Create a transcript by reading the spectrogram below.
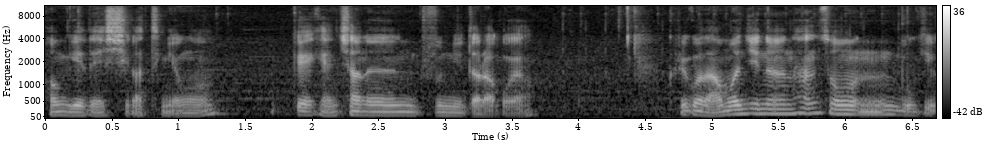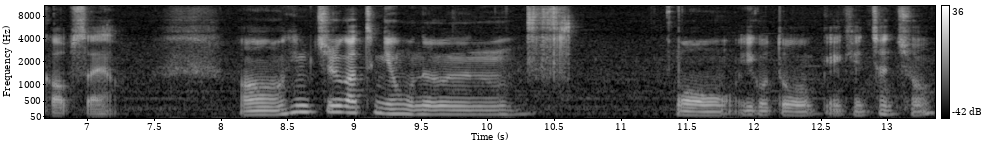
번개 대시 같은 경우 꽤 괜찮은 분이더라고요. 그리고 나머지는 한 손 무기가 없어요. 어, 힘줄 같은 경우는 뭐 이것도 꽤 괜찮죠.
